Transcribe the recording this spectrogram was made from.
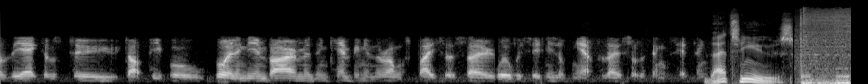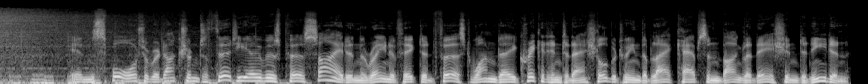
of the act was to stop people spoiling the environment and camping in the wrong spaces. So we'll be certainly looking out for those sort of things happening. That's news. In sport, a reduction to 30 overs per side in the rain affected first one day cricket international between the Black Caps and Bangladesh in Dunedin.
